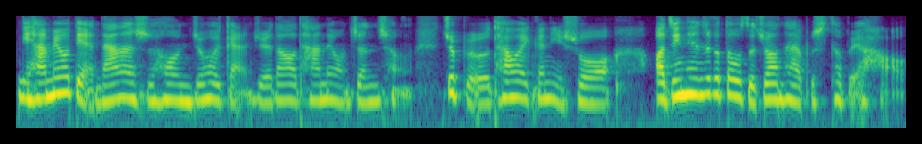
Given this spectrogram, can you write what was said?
你还没有点单的时候，你就会感觉到他那种真诚，就比如他会跟你说，哦，今天这个豆子状态不是特别好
